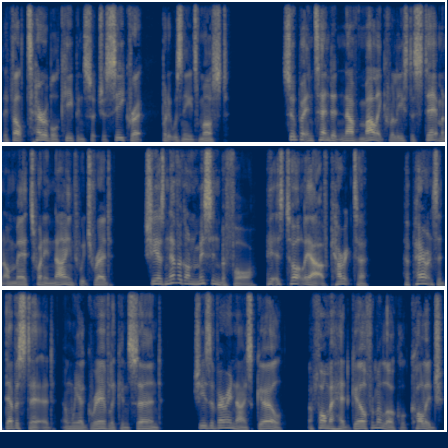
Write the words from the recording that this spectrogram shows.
They felt terrible keeping such a secret, but it was needs must. Superintendent Nav Malik released a statement on May 29th which read, She has never gone missing before. It is totally out of character. Her parents are devastated, and we are gravely concerned. She is a very nice girl, a former head girl from a local college.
